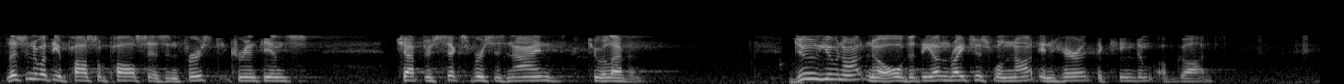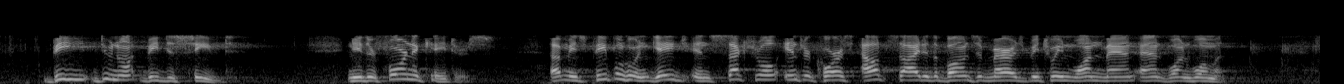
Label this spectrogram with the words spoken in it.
Listen to what the Apostle Paul says in 1 Corinthians chapter 6, verses 9 to 11. Do you not know that the unrighteous will not inherit the kingdom of God? Be, do not be deceived. Neither fornicators, that means people who engage in sexual intercourse outside of the bonds of marriage between one man and one woman.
